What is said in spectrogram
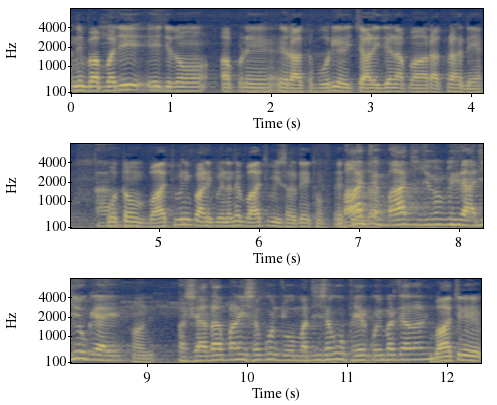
ਨਹੀਂ ਬਾਬਾ ਜੀ ਇਹ ਜਦੋਂ ਆਪਣੇ ਰੱਖ ਪੂਰੀ ਹੁੰਦੀ 40 ਦਿਨ ਆਪਾਂ ਰੱਖ ਰੱਖਦੇ ਆ। ਉਹ ਤੋਂ ਬਾਅਦ ਚ ਵੀ ਨਹੀਂ ਪਾਣੀ ਪੀਣਾ ਤੇ ਬਾਅਦ ਚ ਪੀ ਸਕਦੇ ਇਥੋਂ ਬਾਅਦ ਚ ਬਾਅਦ ਚ ਜਦੋਂ ਤੁਸੀਂ ਰਾਜੀ ਹੋ ਕੇ ਆਏ ਹਾਂਜੀ ਪ੍ਰਸ਼ਾਦਾ ਪਾਣੀ ਛਕੋ ਜੋ ਮਰਜ਼ੀ ਛਕੋ ਫੇਰ ਕੋਈ ਮਰਜ਼ਾਦਾ ਨਹੀਂ ਬਾਅਦ ਚ ਨਹੀਂ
